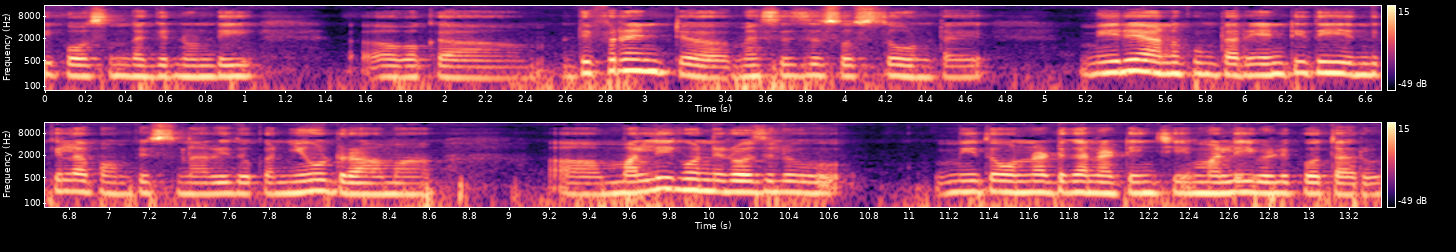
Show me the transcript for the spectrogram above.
ఈ పర్సన్ దగ్గర నుండి ఒక డిఫరెంట్ మెసేజెస్ వస్తూ ఉంటాయి. మీరే అనుకుంటారు ఏంటిది? ఎందుకు ఇలా పంపిస్తున్నారు? ఇది ఒక న్యూ డ్రామా మళ్ళీ కొన్ని రోజులు మీతో ఉన్నట్టుగా నటించి మళ్ళీ వెళ్ళిపోతారు.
